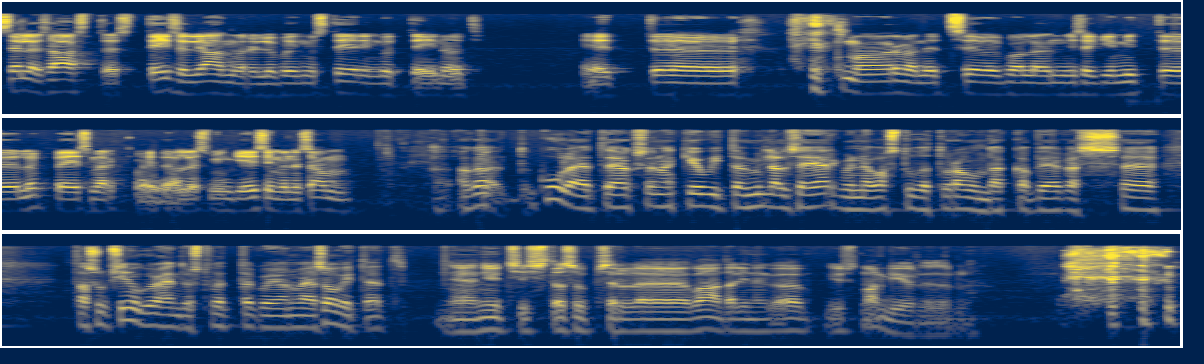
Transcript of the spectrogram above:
selles aastas, teisel jaanuaril juba investeeringut teinud. et, äh, et ma arvan, et see võib-olla on isegi mitte lõppeesmärk, vaid alles mingi esimene samm. aga kuulajate jaoks on äkki huvitav, millal see järgmine vastuvõturaund hakkab ja kas äh, tasub sinuga ühendust võtta, kui on vaja soovitajat? ja nüüd siis tasub selle Vana-Tallinnaga just Margi juurde tulla.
